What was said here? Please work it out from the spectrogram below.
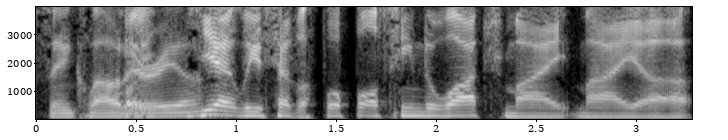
St. Cloud Well, area. He at least has a football team to watch. My my uh,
